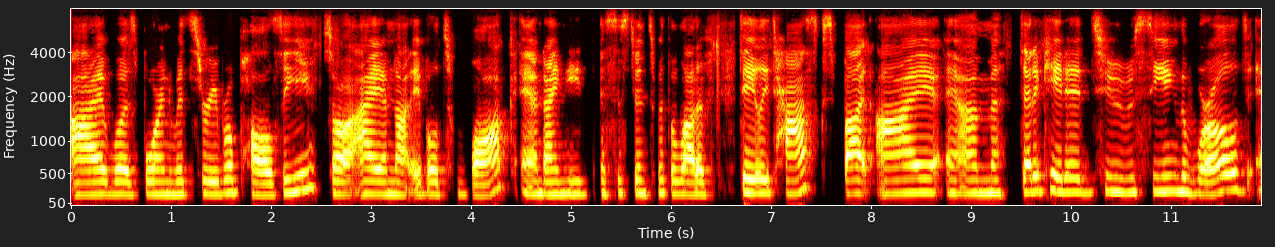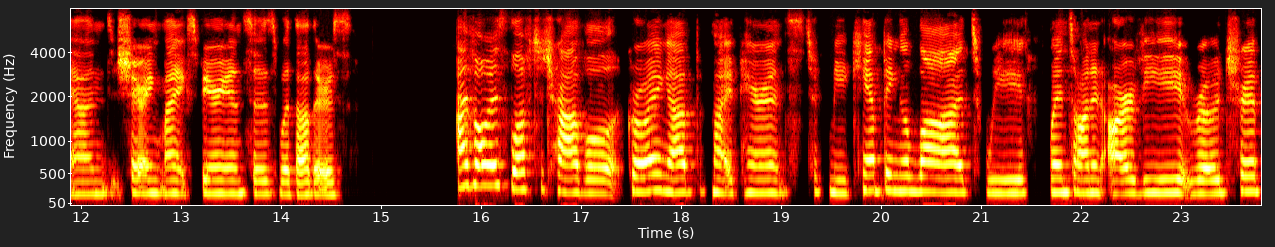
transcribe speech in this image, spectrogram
I was born with cerebral palsy, so I am not able to walk and I need assistance with a lot of daily tasks. But I am dedicated to seeing the world and sharing my experiences with others. I've always loved to travel. Growing up, my parents took me camping a lot. We went on an RV road trip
